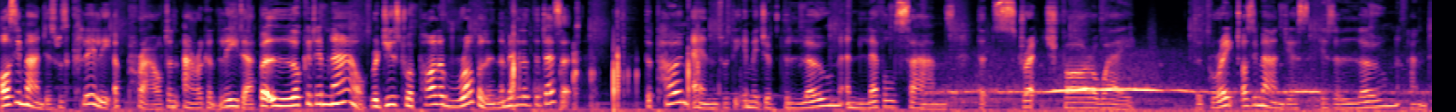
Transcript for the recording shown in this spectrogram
Ozymandias was clearly a proud and arrogant leader, but look at him now, reduced to a pile of rubble in the middle of the desert. The poem ends with the image of the lone and level sands that stretch far away. The great Ozymandias is alone and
